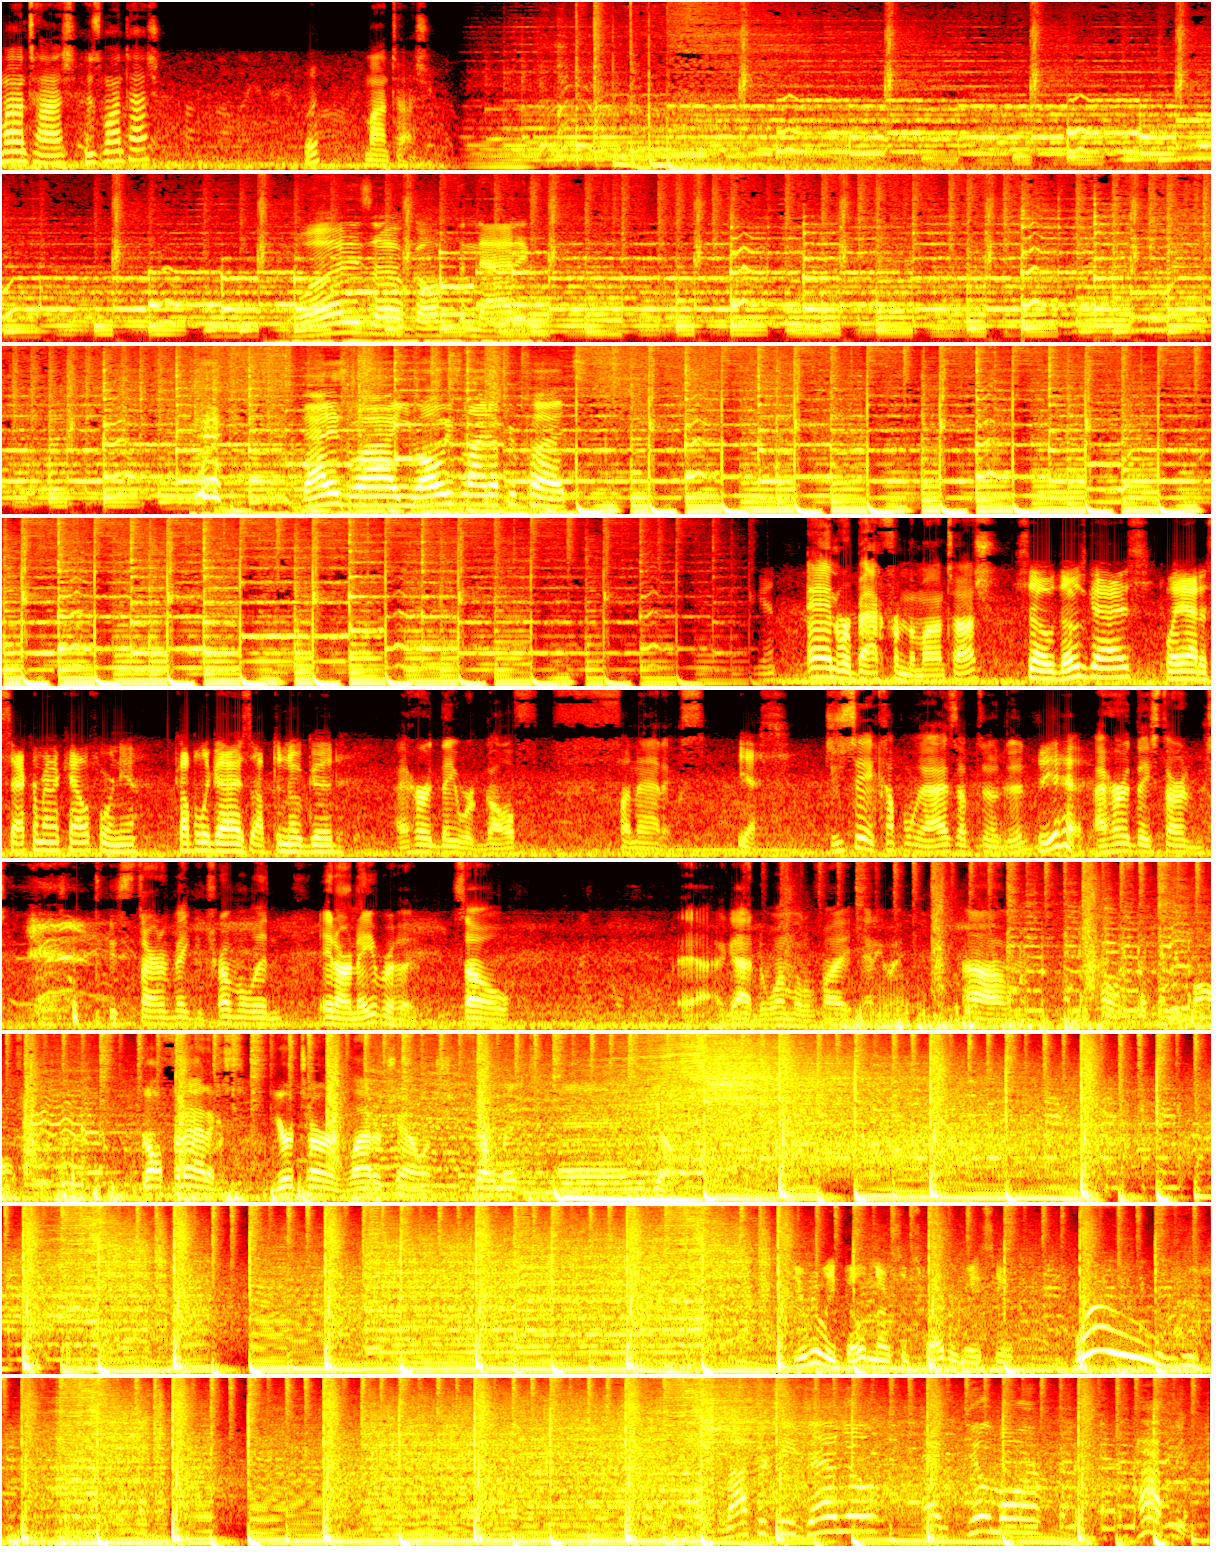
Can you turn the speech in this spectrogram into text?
Montage. Who's montage? What? Montage. Is up, golf fanatic? That is why you always line up your putts. And we're back from the montage. So those guys play out of Sacramento, California. A couple of guys up to no good. I heard they were golf fanatics. Yes. Did you say a couple guys up to no good? Yeah. I heard they started they started making trouble in in our neighborhood. So yeah, I got into one little fight anyway. Um, golf funatics, your turn. Ladder challenge. Film it and you go. You're really building our subscriber base here. Woo! Lafferty Daniel and Gilmore Happy.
